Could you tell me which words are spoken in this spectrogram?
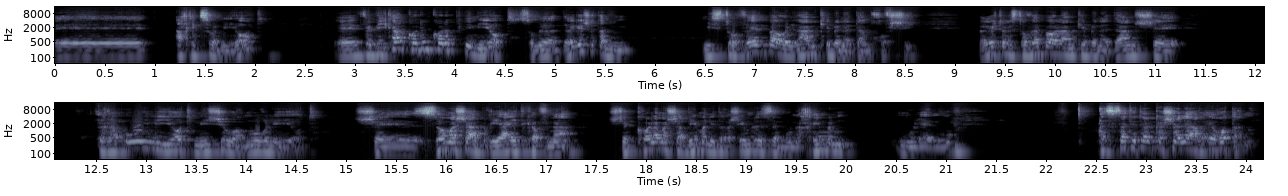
אה, החיצוניות, אה, ובעיקר קודם כל הפנימיות. זאת אומרת, ברגע שאתה מסתובב בעולם כבן אדם חופשי. ברגע שאתה מסתובב בעולם כבן אדם שראוי להיות מי שהוא אמור להיות, שזו מה שהבריאה התכוונה, שכל המשאבים הנדרשים לזה מונחים מולנו, אז קצת יותר קשה לערער אותנו.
